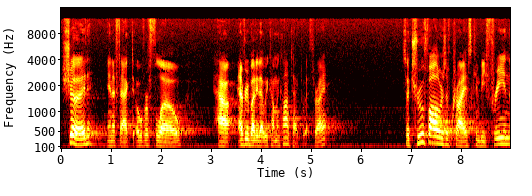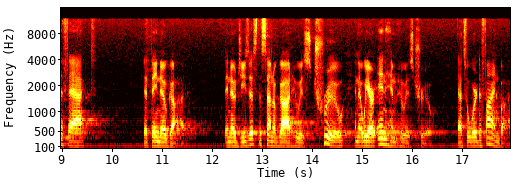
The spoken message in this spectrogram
should, in effect, overflow how everybody that we come in contact with, right? So true followers of Christ can be free in the fact that they know God. They know Jesus, the Son of God, who is true, and that we are in him who is true. That's what we're defined by.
